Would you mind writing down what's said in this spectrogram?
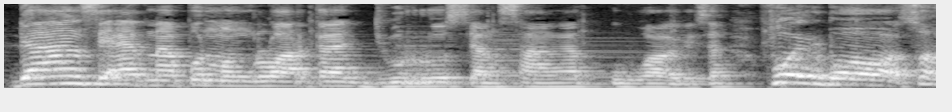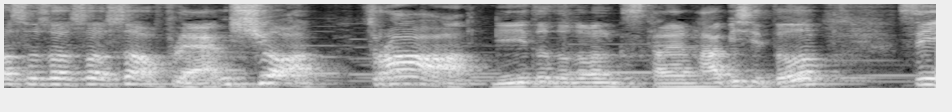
Dan si Edna pun mengeluarkan jurus yang sangat wah guys ya. Fireball, so so so so so, flame shot, trot. Gitu teman-teman sekalian Habis itu si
